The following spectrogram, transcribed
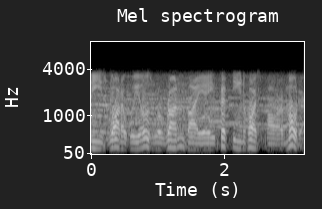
These water wheels were run by a 15 horsepower motor.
